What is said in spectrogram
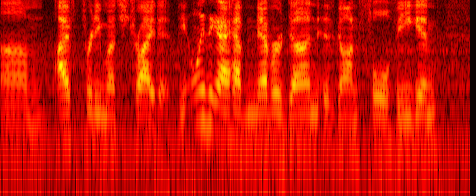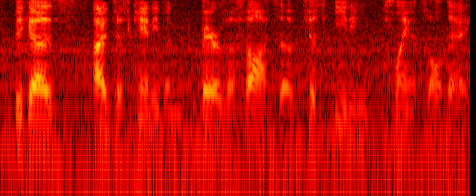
um, I've pretty much tried it. The only thing I have never done is gone full vegan because I just can't even bear the thoughts of just eating plants all day.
